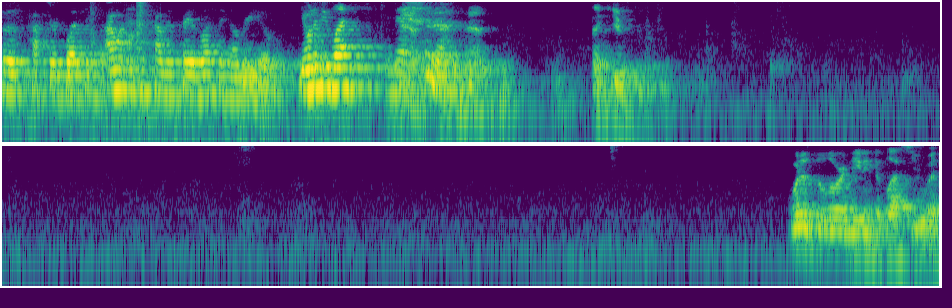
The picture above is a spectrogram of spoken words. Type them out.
the pastor of blessings, I want him to come and pray a blessing over you. You want to be blessed? Amen. Amen. Amen. Thank you. What is the Lord needing to bless you with?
